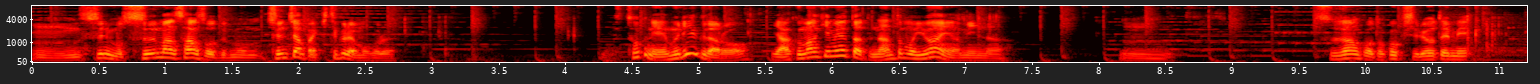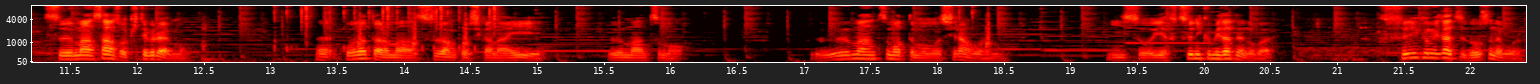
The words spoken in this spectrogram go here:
うん、普通にもう数万酸素でもう、チュンチャンパイ来てくれ、もうこれ。特に M リーグだろ ?100 万決めたって何とも言わんや、みんな。うん。数万個と国士両手目、数万酸素来てくれ、もう。こうなったらまあ、数万個しかない、ウーマンツモ。ウーマンツモってもう知らん、これもう。いいそう。いや、普通に組み立てんのかい。普通に組み立ててどうすんねん、これ。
